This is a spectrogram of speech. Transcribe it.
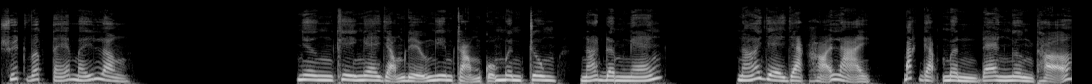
suýt vấp té mấy lần. Nhưng khi nghe giọng điệu nghiêm trọng của Minh Trung, nó đâm ngán. Nó dè dặt hỏi lại, bắt gặp mình đang ngừng thở.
